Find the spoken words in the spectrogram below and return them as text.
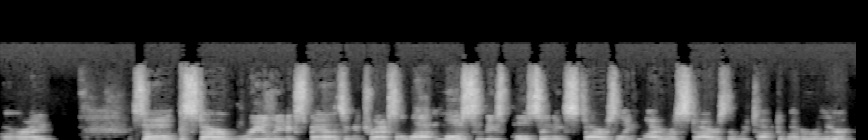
all right? So the star really expands and contracts a lot. Most of these pulsating stars, like Mira stars that we talked about earlier,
